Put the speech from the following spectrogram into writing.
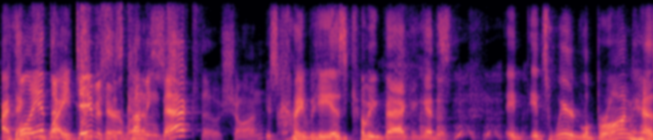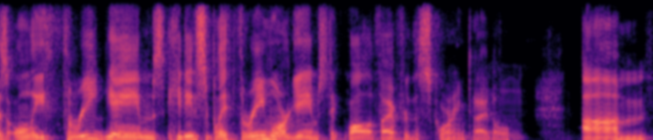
I think Well, Anthony Dwight Davis is coming less. back though, Sean. He's coming. He is coming back against. it, it's weird. LeBron has only three games. He needs to play three more games to qualify for the scoring title. Mhm. Um,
